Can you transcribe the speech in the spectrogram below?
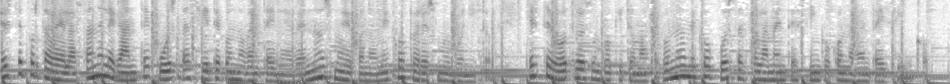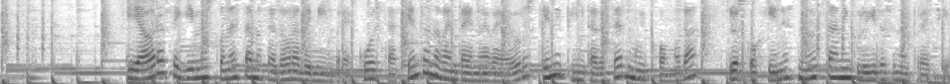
Este portavelas tan elegante cuesta $7,99. No es muy económico, pero es muy bonito. Este otro es un poquito más económico, cuesta solamente $5,95. Y ahora seguimos con esta mecedora de mimbre. Cuesta 199 euros, tiene pinta de ser muy cómoda, los cojines no están incluidos en el precio.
